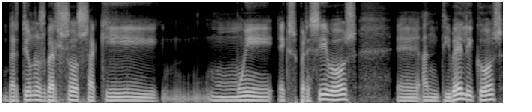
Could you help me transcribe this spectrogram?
vertió unos versos aquí muy expresivos, eh, antibélicos,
